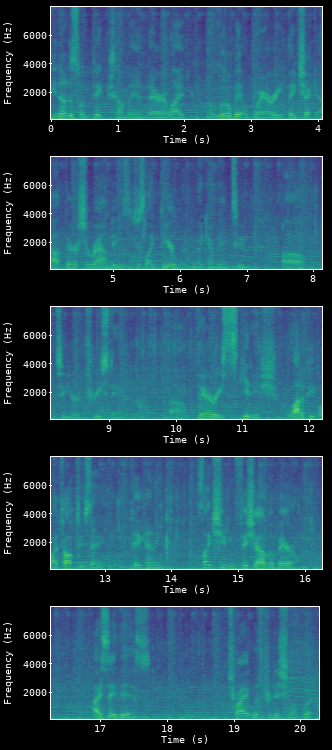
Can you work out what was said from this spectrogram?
You notice when pigs come in, they're like a little bit wary. They check out their surroundings, just like deer would when they come into uh, to your tree stand. Uh, very skittish. A lot of people I talk to say pig hunting, it's like shooting fish out of a barrel. I say this: try it with traditional equipment.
